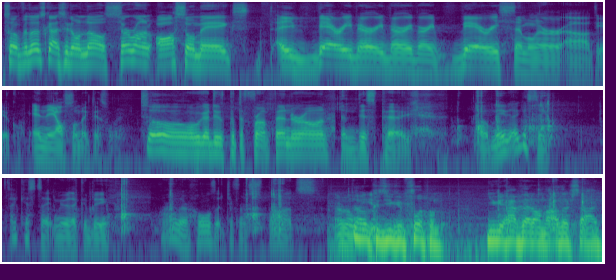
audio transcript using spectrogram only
So for those guys who don't know, Sur-Ron also makes a very, very, very, very, very similar uh, vehicle. And they also make this one. So what we gotta do is put the front fender on and this peg. Oh, maybe, I guess they, I guess that, maybe that could be. Why are there holes at different spots? I don't know. Oh, because you can flip them. You can have that on the other side.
